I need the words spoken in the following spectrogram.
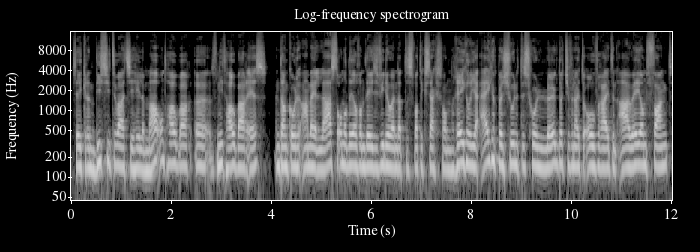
zeker in die situatie helemaal onthoudbaar uh, of niet houdbaar is. En dan komen we aan bij het laatste onderdeel van deze video. En dat is wat ik zeg van regel je eigen pensioen. Het is gewoon leuk dat je vanuit de overheid een AOW ontvangt.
